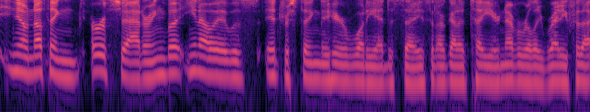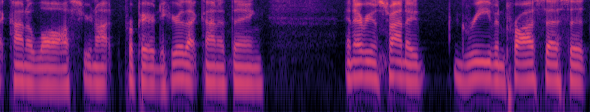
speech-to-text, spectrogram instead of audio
you know nothing earth shattering, but you know it was interesting to hear what he had to say. He said, "I've got to tell you, you're never really ready for that kind of loss. You're not prepared to hear that kind of thing, and everyone's trying to grieve and process it."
